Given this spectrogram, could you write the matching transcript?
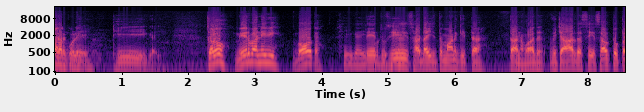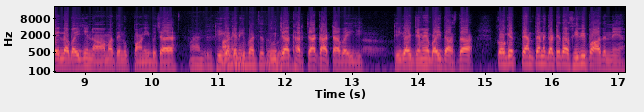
ਘਰ ਕੋਲੇ। ਠੀਕ ਹੈ ਜੀ। ਚਲੋ ਮਿਹਰਬਾਨੀ ਜੀ ਬਹੁਤ। ਠੀਕ ਹੈ ਜੀ ਤੇ ਤੁਸੀਂ ਸਾਡਾ ਇੱਜ਼ਤਮਾਨ ਕੀਤਾ। ਧੰਨਵਾਦ। ਵਿਚਾਰ ਦੱਸੇ। ਸਭ ਤੋਂ ਪਹਿਲਾਂ ਬਾਈ ਜੀ ਨਾਮ ਆ ਤੈਨੂੰ ਪਾਣੀ ਬਚਾਇਆ। ਹਾਂਜੀ ਠੀਕ ਹੈ ਕਿ ਨਹੀਂ? ਦੂਜਾ ਖਰਚਾ ਘੱਟ ਬਾਈ ਜੀ। ਠੀਕ ਹੈ ਜਿਵੇਂ ਬਾਈ ਦੱਸਦਾ ਕਿਉਂਕਿ ਤਿੰਨ ਤਿੰਨ ਗੱਟੇ ਤਾਂ ਅਸੀਂ ਵੀ ਪਾ ਦਿੰਨੇ ਆ।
